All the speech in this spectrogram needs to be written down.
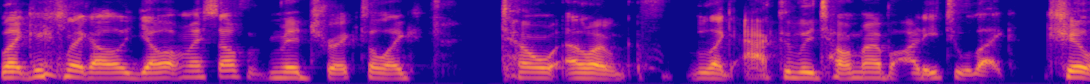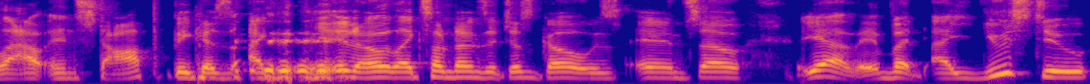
Like like I'll yell at myself mid trick to like tell uh, like, actively tell my body to like chill out and stop because I you know like sometimes it just goes and so yeah. But I used to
